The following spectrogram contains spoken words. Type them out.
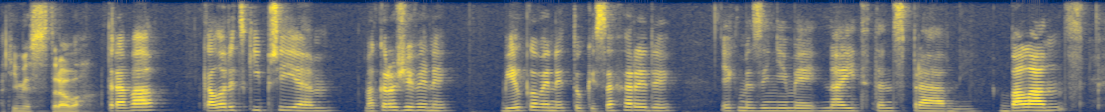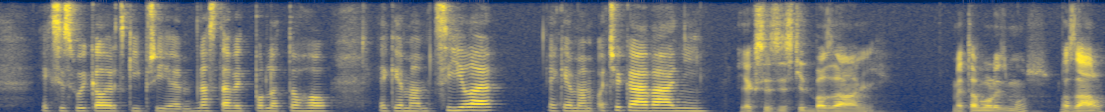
A tím je strava. Strava, kalorický příjem, makroživiny, bílkoviny, tuky, sacharidy, jak mezi nimi najít ten správný balans, jak si svůj kalorický příjem nastavit podle toho, jaké mám cíle, jaké mám očekávání. Jak si zjistit bazální metabolismus? Bazál?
